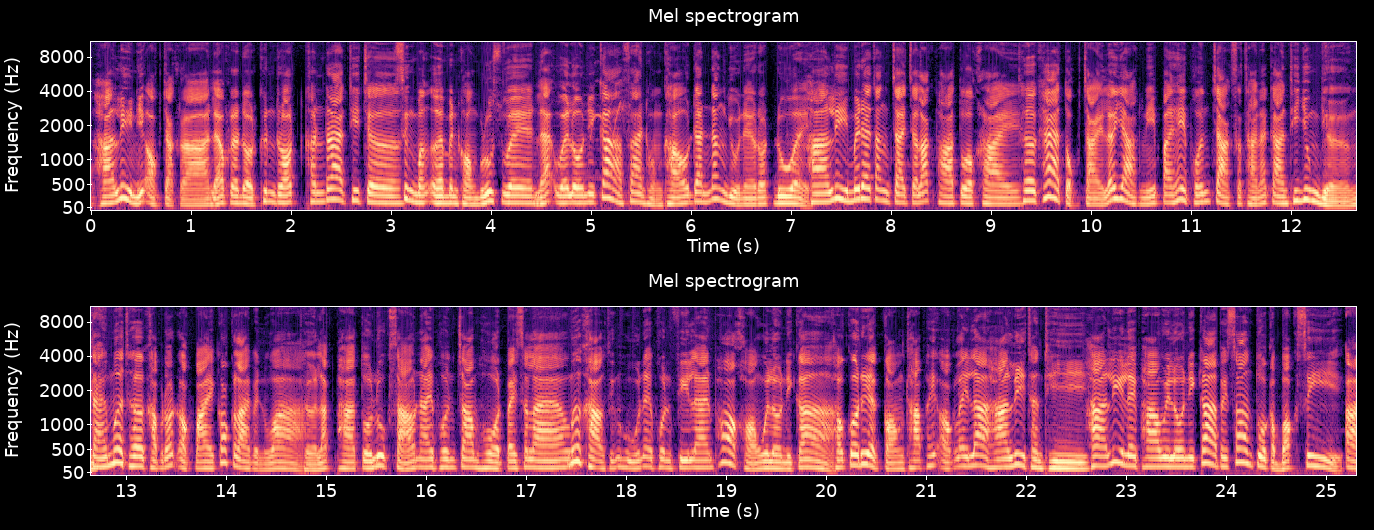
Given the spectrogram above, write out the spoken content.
ก ฮาร์ลีย์หนีออกจากร้าน แล้วกระโดดขึ้นรถคันแรกที่เจอซึ่งบังเอิญเป็นของบรูซเวนและเวโรนิก้าแฟนของเขาดันนั่งอยู่ในรถด้วยฮาร์ลีย์ไม่ได้ตั้งใจจะลักพาตัวใคร เธอแค่ตกใจแล้วอยากหนีไปให้พ้นจากสถานการณ์ที่ยุ่งเหยิง แต่เมื่อเธอขับรถออกไปก็กลายเป็นว่า เธอลักพาตัวลูกสาวนายพลจอมโหดไปซะแล้ว เมื่อข่าวถึงหูนายพลฟรีแลนซ์พ่อของเวโรนิก้าเขาก็เรียกกองทัพให้ออกไล่ล่าฮาร์ลีย์ทันทีฮาร์ลีย์เลยพาเวโรนิก้าไปซ่อนตัวกับบ็อกซี่ อา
